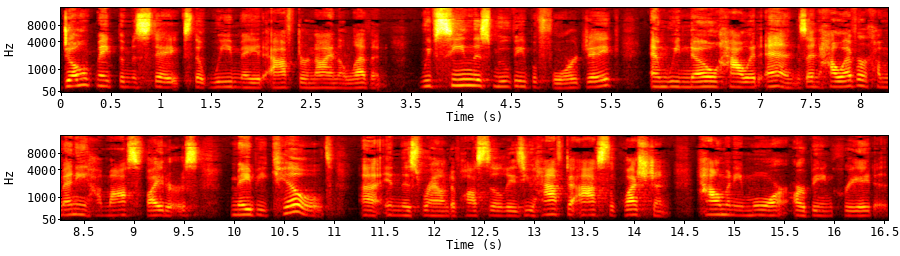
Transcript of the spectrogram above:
Don't make the mistakes that we made after 9 11. We've seen this movie before, Jake, and we know how it ends. And however how many Hamas fighters may be killed uh, in this round of hostilities, you have to ask the question how many more are being created?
